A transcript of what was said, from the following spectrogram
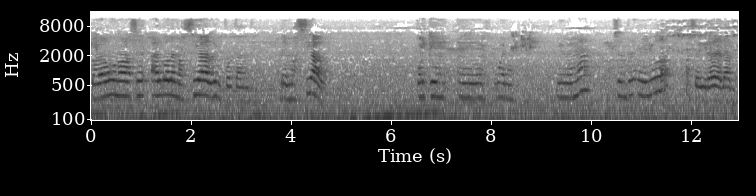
cada uno hace algo demasiado importante, demasiado. Porque, eh, bueno, mi mamá siempre me ayuda a seguir adelante.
